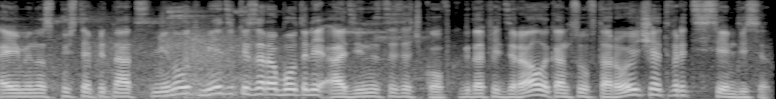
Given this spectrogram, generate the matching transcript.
а именно спустя 15 минут медики заработали 11 очков, когда федералы к концу второй четверти 70.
